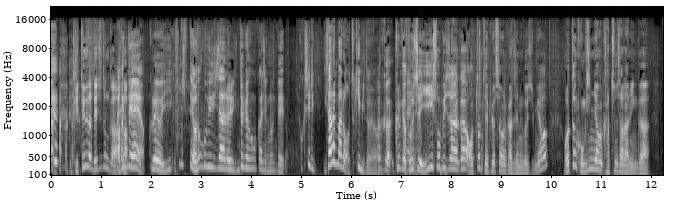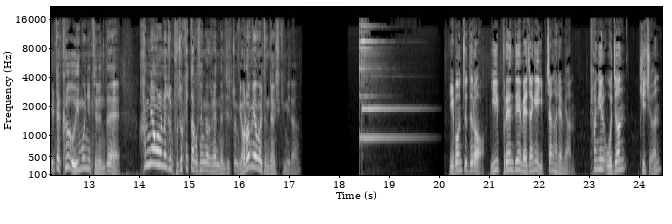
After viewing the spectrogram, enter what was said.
귀뜸이라 내주든가. 아, 근데 그래요. 이 30대 여성 소비자를 인터뷰한 것까지 그런데 확실히 이 사람 말을 어떻게 믿어요? 그러니까, 그러니까 도대체 이 소비자가 어떤 대표성을 가지는 것이며 어떤 공신력을 갖춘 사람인가 일단 그 의문이 드는데 한 명으로는 좀 부족했다고 생각을 했는지 좀 여러 명을 등장시킵니다. 이번 주 들어 이 브랜드의 매장에 입장하려면 평일 오전 기준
